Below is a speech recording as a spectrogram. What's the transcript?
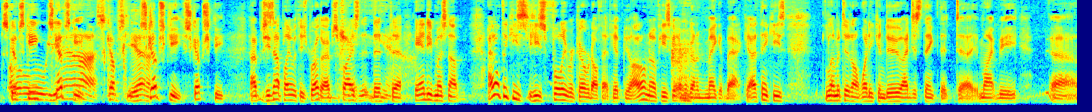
Skupski Oh, Skupski Yeah, Skupski, yeah. Skupski Skupski. Uh, he's not playing with his brother. I'm surprised that, that Yeah. uh, Andy must not. I don't think he's he's fully recovered off that hip deal. I don't know if he's ever going to make it back. I think he's limited on what he can do. I just think that uh, it might be. Uh,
